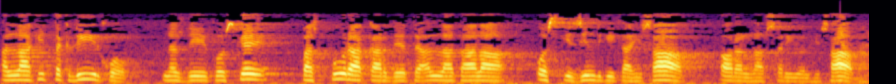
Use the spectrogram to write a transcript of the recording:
اللہ کی تقدیر کو۔ نزدیک اس کے، پس پورا کر دیتے اللہ تعالیٰ اس کی زندگی کا حساب اور اللہ سری الحساب ہے۔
